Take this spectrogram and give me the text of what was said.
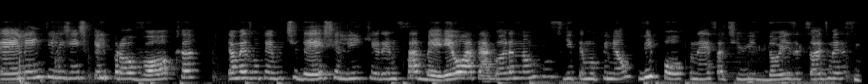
ele é inteligente porque ele provoca e ao mesmo tempo te deixa ali querendo saber. Eu até agora não consegui ter uma opinião, vi pouco, né? Só tive dois episódios, mas assim,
